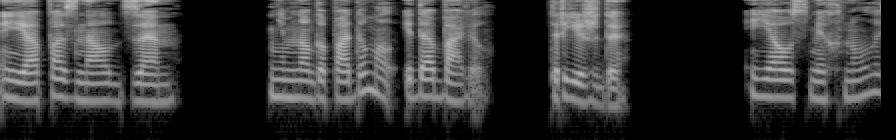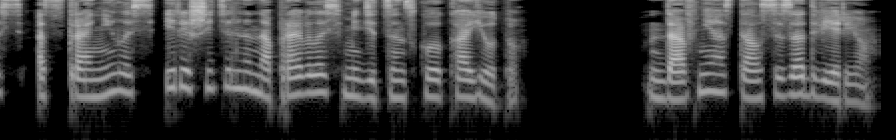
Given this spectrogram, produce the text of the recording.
я познал дзен». Немного подумал и добавил трижды. Я усмехнулась, отстранилась и решительно направилась в медицинскую каюту. Дафни остался за дверью.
